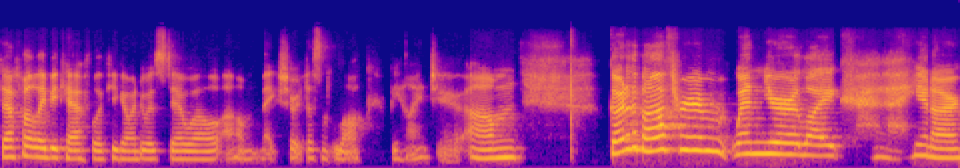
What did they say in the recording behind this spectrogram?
definitely be careful if you go into a stairwell. Um, make sure it doesn't lock behind you um, go to the bathroom when you're like, you know,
